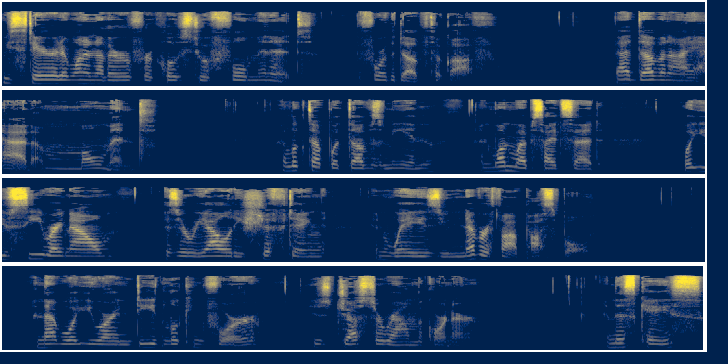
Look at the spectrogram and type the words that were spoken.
We stared at one another for close to a full minute before the dove took off. That dove and I had a moment. I looked up what doves mean, and one website said, What you see right now is your reality shifting in ways you never thought possible, and that what you are indeed looking for is just around the corner. In this case,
